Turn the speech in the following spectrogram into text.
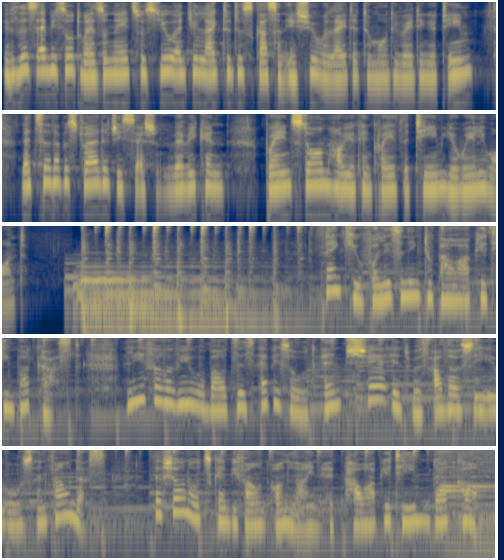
If this episode resonates with you and you'd like to discuss an issue related to motivating your team, let's set up a strategy session where we can brainstorm how you can create the team you really want. Thank you for listening to Power Up Your Team podcast. Leave a review about this episode and share it with other CEOs and founders. The show notes can be found online at powerupyourteam.com.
